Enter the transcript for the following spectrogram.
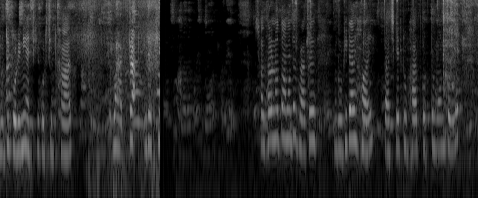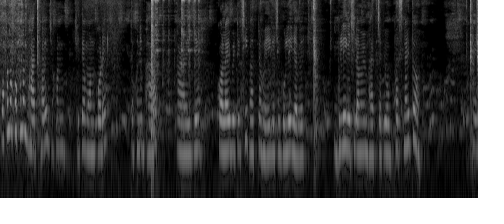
রুটি করিনি, আজকে করছি ভাত। ভাতটা দেখি। সাধারণত আমাদের রাতে রুটিটাই হয়, তো আজকে একটু ভাত করতে মন করল। কখনো কখনো ভাত হয়, যখন খেতে মন করে, তখনই ভাত। আর এই যে কলাই বেটেছি, ভাতটা হয়ে গেছে, গলেই যাবে। ভুলে গেছিলাম আমি ভাত চাপে অভ্যাস নাই তো? এই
